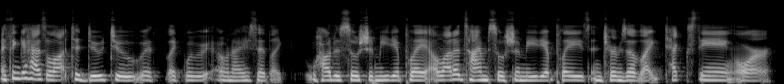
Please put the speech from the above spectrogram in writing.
I think it has a lot to do too with like when, we, when I said like how does social media play? A lot of times social media plays in terms of like texting or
